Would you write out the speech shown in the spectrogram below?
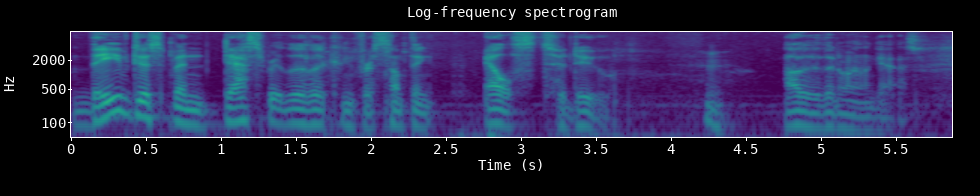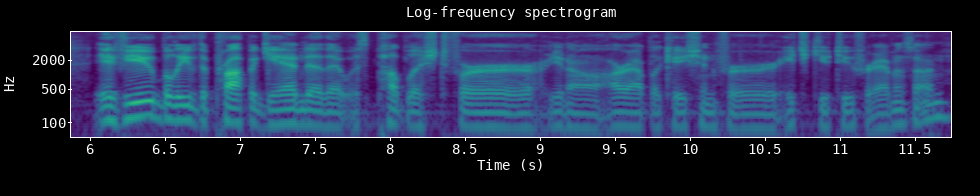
They've just been desperately looking for something else to do hmm. other than oil and gas. If you believe the propaganda that was published for, you know, our application for HQ2 for Amazon,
